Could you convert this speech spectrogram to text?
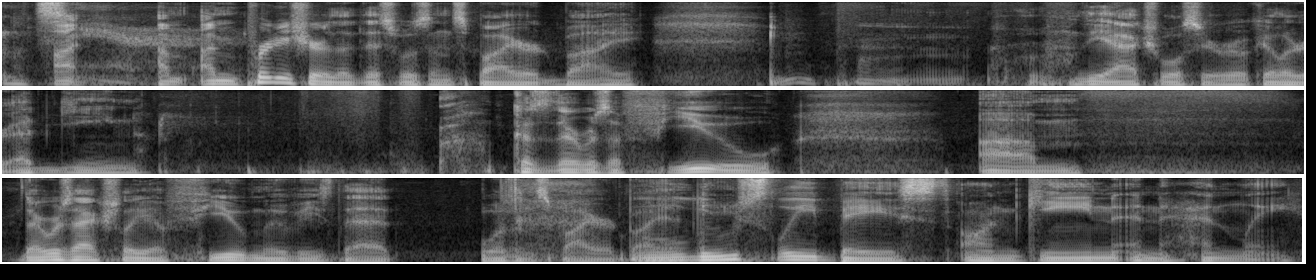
let's see I, here. I'm I'm pretty sure that this was inspired by the actual serial killer Ed Gein, because there was a few. Um, there was actually a few movies that was inspired by it. Loosely based on Gein and Henley.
